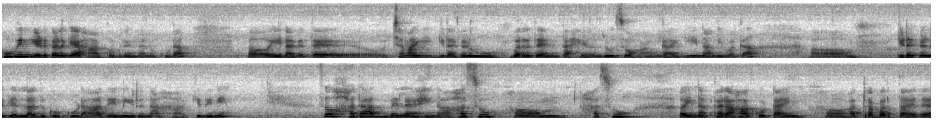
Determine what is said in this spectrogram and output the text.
ಹೂವಿನ ಗಿಡಗಳಿಗೆ ಹಾಕೋದ್ರಿಂದನೂ ಕೂಡ ಏನಾಗುತ್ತೆ, ಚೆನ್ನಾಗಿ ಗಿಡಗಳು ಬರುತ್ತೆ ಅಂತ ಹೇಳಿದ್ರು. ಸೊ ಹಾಗಾಗಿ ನಾನಿವಾಗ ಇವಾಗ ಗಿಡಗಳಿಗೆಲ್ಲದಕ್ಕೂ ಕೂಡ ಅದೇ ನೀರನ್ನು ಹಾಕಿದ್ದೀನಿ. ಸೊ ಅದಾದಮೇಲೆ ಇನ್ನು ಹಸು ಹಸು, ಇನ್ನು ಕರ ಹಾಕೋ ಟೈಮ್ ಹತ್ರ ಬರ್ತಾ ಇದೆ.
